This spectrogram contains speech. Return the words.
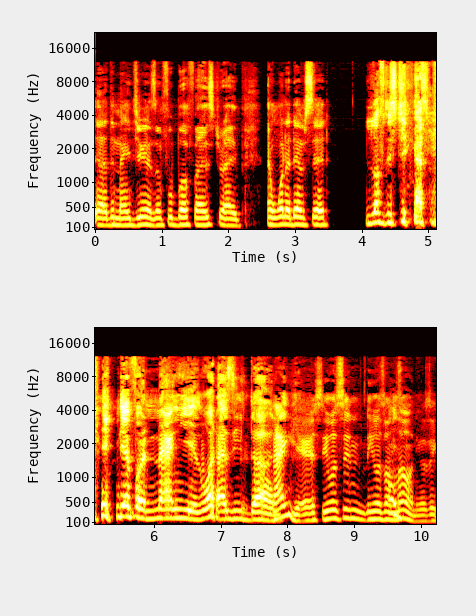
uh, the Nigerians and Football Fans Tribe, and one of them said, "Loftus Cheek has been there for nine years. What has he done?" Nine years. He was in. He was on loan. He was a.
